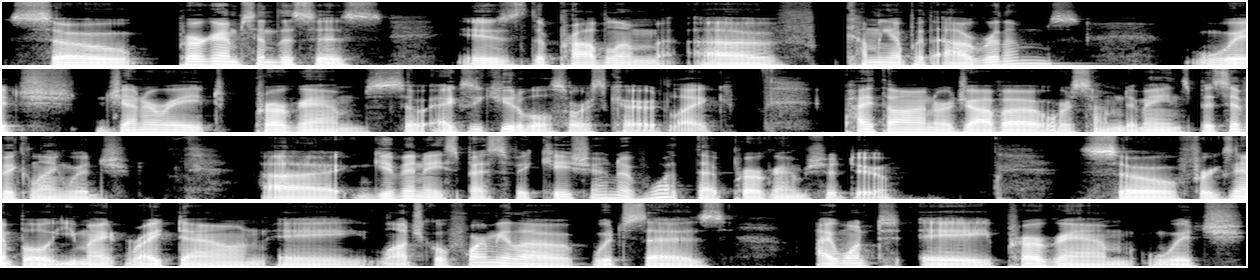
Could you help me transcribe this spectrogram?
So, program synthesis is the problem of coming up with algorithms which generate programs, so executable source code like Python or Java or some domain specific language, uh, given a specification of what that program should do. So, for example, you might write down a logical formula which says, I want a program which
